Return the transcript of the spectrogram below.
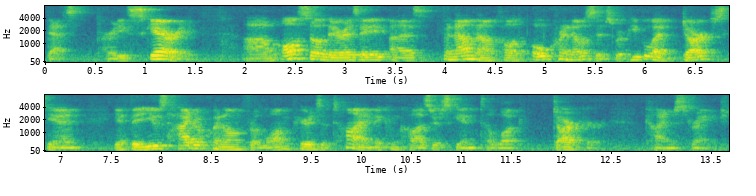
That's pretty scary. Um, also, there is a, a, phenomenon called ochronosis, where people have dark skin. If they use hydroquinone for long periods of time, it can cause their skin to look darker. Kind of strange.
